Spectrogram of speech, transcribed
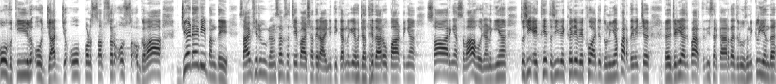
ਉਹ ਵਕੀਲ, ਉਹ ਜੱਜ, ਉਹ ਪੁਲਿਸ ਅਫਸਰ, ਉਹ ਸ- ਉਹ ਗਵਾਹ, ਜਿਹੜੇ ਵੀ ਬੰਦੇ, ਸਾਹਿਬ ਸ੍ਰੀ ਗੁਰੂ ਗ੍ਰੰਥ ਸਾਹਿਬ ਸੱਚੇ ਪਾਤਸ਼ਾਹ ਤੇ ਰਾਜਨੀਤੀ ਕਰਨਗੇ, ਉਹ ਜਥੇਦਾਰ, ਉਹ ਪਾਰਟੀਆਂ ਸਾਰੀਆਂ ਸਵਾਹ ਹੋ ਜਾਣਗੀਆਂ। ਤੁਸੀਂ ਇੱਥੇ, ਤੁਸੀਂ ਵੇਖੋ ਜੇ ਵੇਖੋ, ਅੱਜ ਦੁਨੀਆ ਭਰ ਦੇ ਵਿੱਚ ਜਿਹੜੀ ਅੱਜ ਭਾਰਤ ਦੀ ਸਰਕਾਰ ਦਾ ਜਲੂਸ ਨਿਕਲੀ ਜਾਂਦਾ।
